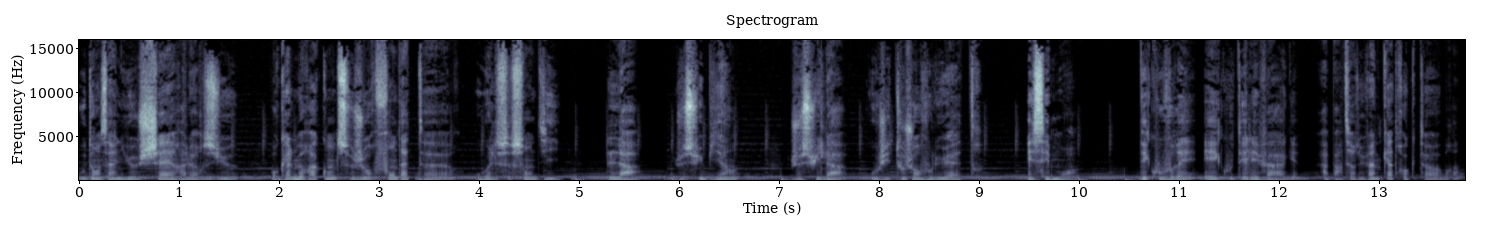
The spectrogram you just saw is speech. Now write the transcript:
ou dans un lieu cher à leurs yeux pour qu'elles me racontent ce jour fondateur où elles se sont dit ⁇ Là, je suis bien, je suis là où j'ai toujours voulu être, et c'est moi. Découvrez et écoutez les vagues à partir du 24 octobre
